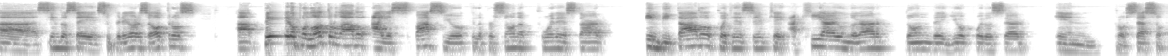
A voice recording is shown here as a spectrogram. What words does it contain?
uh, siéndose superiores a otros. Uh, pero por el otro lado, hay espacio que la persona puede estar invitado, puede decir que aquí hay un lugar donde yo puedo ser en proceso.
